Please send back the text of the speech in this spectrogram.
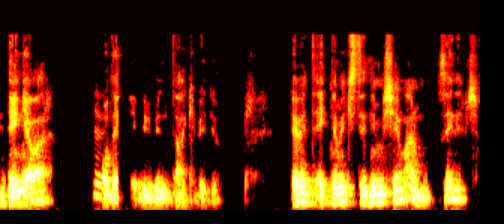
Bir denge var. Evet. O denge birbirini takip ediyor. Evet, eklemek istediğin bir şey var mı Zeynep'ciğim?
